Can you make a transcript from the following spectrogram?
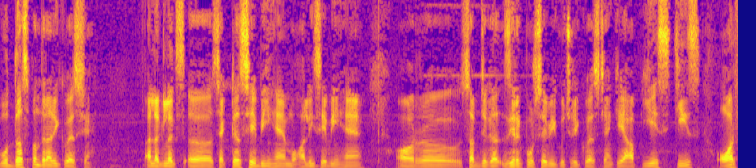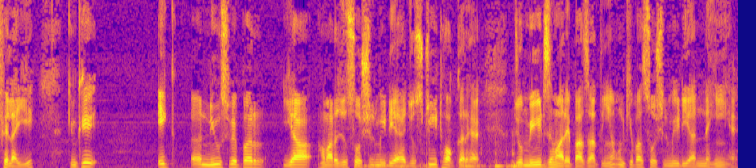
वो दस पंद्रह रिक्वेस्ट हैं। अलग अलग सेक्टर से भी हैं मोहाली से भी हैं और uh, सब जगह ज़ीरकपुर से भी कुछ रिक्वेस्ट हैं कि आप ये चीज़ और फैलाइए। क्योंकि एक न्यूज़पेपर uh, या हमारा जो सोशल मीडिया है जो स्ट्रीट हॉकर है जो मीड्स हमारे पास आती हैं उनके पास सोशल मीडिया नहीं है।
